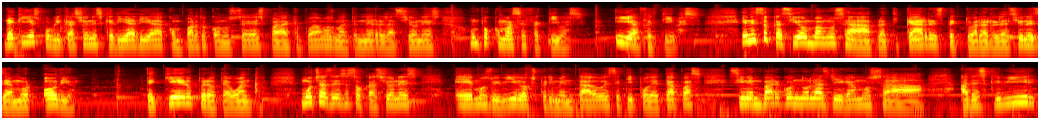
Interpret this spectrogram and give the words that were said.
de aquellas publicaciones que día a día comparto con ustedes para que podamos mantener relaciones un poco más efectivas y afectivas. En esta ocasión vamos a platicar respecto a las relaciones de amor-odio te quiero pero te aguanto. Muchas de esas ocasiones hemos vivido, experimentado este tipo de etapas, sin embargo no las llegamos a, describir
